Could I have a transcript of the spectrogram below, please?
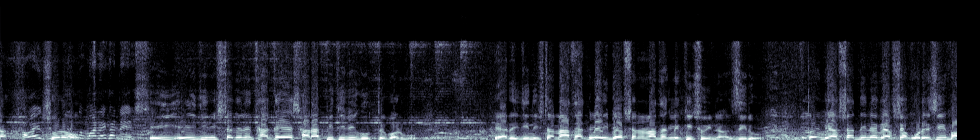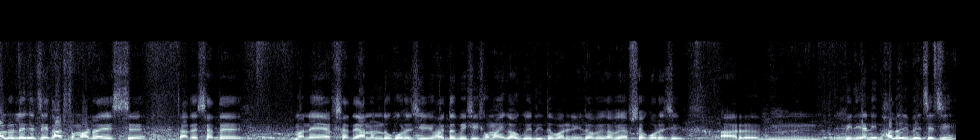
শোনো তোমার এখানে এসছে। এই এই জিনিসটা যদি থাকে সারা পৃথিবী ঘুরতে পারব। আর এই জিনিসটা না থাকলে, এই ব্যবসাটা না থাকলে কিছুই না জিরো তো এই ব্যবসার দিনে ব্যবসা করেছি, ভালো লেগেছে কাস্টমাররা এসছে, তাদের সাথে মানে একসাথে আনন্দ করেছি, হয়তো বেশি সময় কাউকে দিতে পারিনি, তবে ব্যবসা করেছি। আর বিরিয়ানি ভালোই বেচেছি,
